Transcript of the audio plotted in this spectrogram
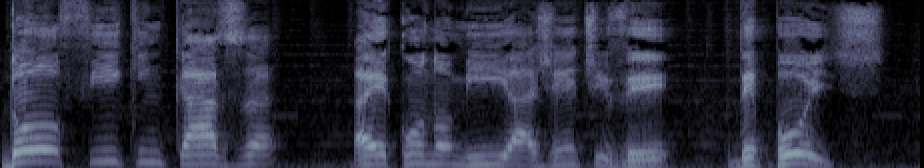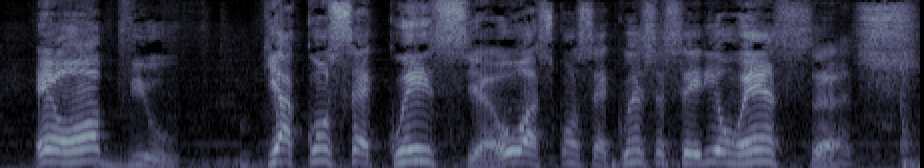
do fique em casa, a economia a gente vê depois. É óbvio que a consequência ou as consequências seriam essas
